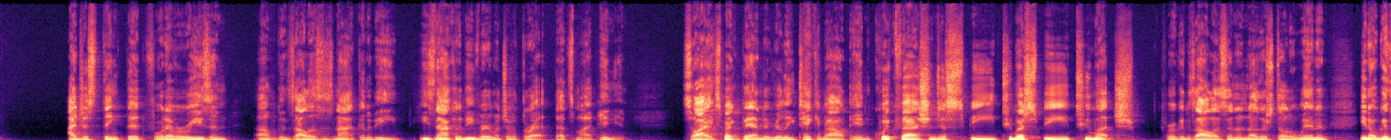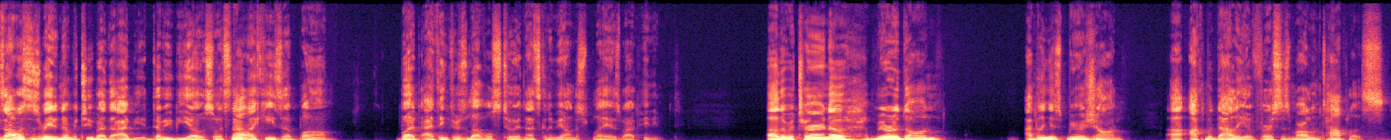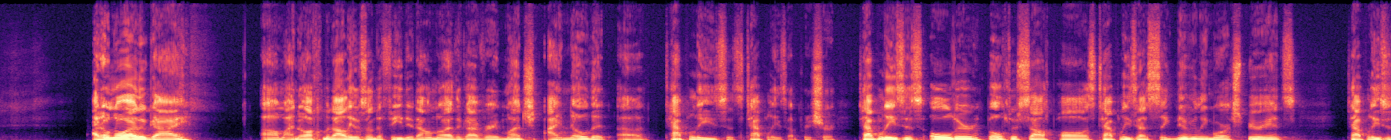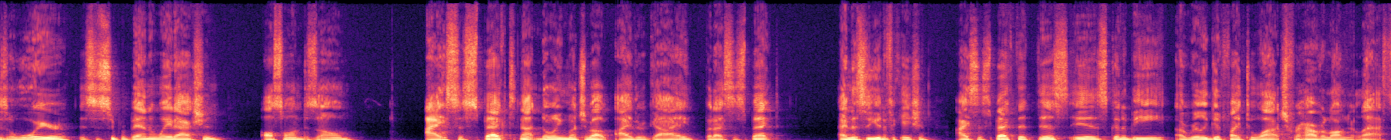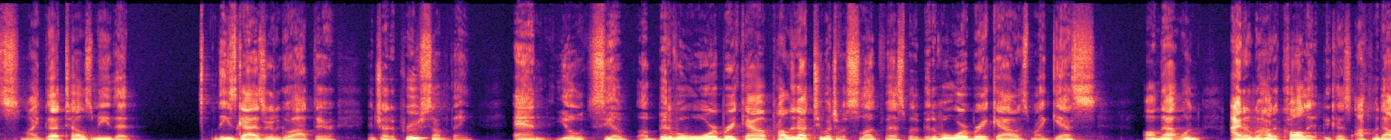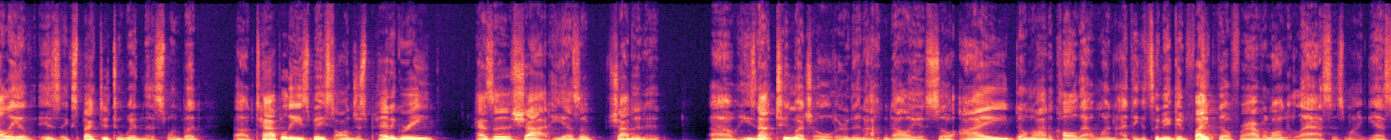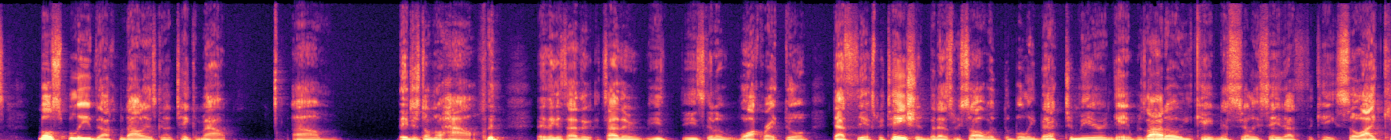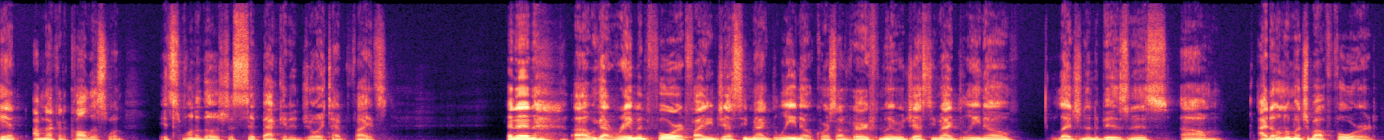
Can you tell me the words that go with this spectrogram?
I just think that for whatever reason, um, Gonzalez is not going to be. He's not going to be very much of a threat. That's my opinion. So I expect Bam to really take him out in quick fashion. Just speed, too much speed, too much for Gonzalez and another still to win. And, you know, Gonzalez is rated number two by the WBO, so it's not like he's a bum. But I think there's levels to it, and that's going to be on display, is my opinion. Uh, the return of Miradon, I think it's Mirajan, uh, Akhmadaliev versus Marlon Taples. I don't know either guy. Um, I know Akhmadaliev was undefeated. I don't know either guy very much. I know that uh, Taples, it's Taples, I'm pretty sure. Taples is older. Both are southpaws. Taples has significantly more experience. Taples is a warrior. This is super bantamweight action, also on DAZN. I suspect, not knowing much about either guy, but I suspect, and this is a unification. I suspect that this is going to be a really good fight to watch for however long it lasts. My gut tells me that these guys are going to go out there and try to prove something, and you'll see a, a bit of a war break out. Probably not too much of a slugfest, but a bit of a war breakout is my guess on that one. I don't know how to call it because Akhmadaliev is expected to win this one, but uh, Tapales, based on just pedigree, has a shot. He has a shot in it. Um, he's not too much older than Akhmadaliev, so I don't know how to call that one. I think it's going to be a good fight, though, for however long it lasts, is my guess. Most believe that Akhmadaliev is going to take him out. Um, they just don't know how. they think it's either it's either he, he's going to walk right through him that's the expectation. But as we saw with the bully Bektemir and Gabe Rosado, you can't necessarily say that's the case. So I can't, I'm not going to call this one. It's one of those just sit back and enjoy type fights. And then uh, we got Raymond Ford fighting Jessie Magdaleno. Of course, I'm very familiar with Jessie Magdaleno, legend of the business. Um, I don't know much about Ford.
